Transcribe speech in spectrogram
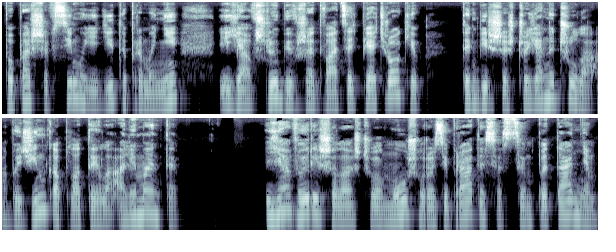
По-перше, всі мої діти при мені, і я в шлюбі вже 25 років, тим більше, що я не чула, аби жінка платила аліменти. Я вирішила, що мушу розібратися з цим питанням,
